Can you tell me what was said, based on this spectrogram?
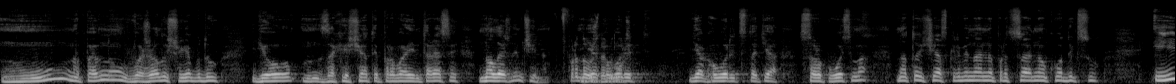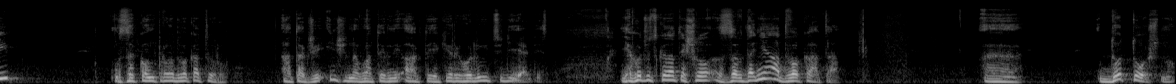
Ну, напевно, вважали, що я буду його захищати права і інтереси належним чином. Продовжуйте, як говорить, як говорить стаття 48 на той час Кримінально-процесуального кодексу, і закон про адвокатуру, а також інші нормативні акти, які регулюють цю діяльність. Я хочу сказати, що завдання адвоката е, дотошно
